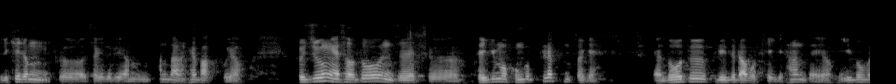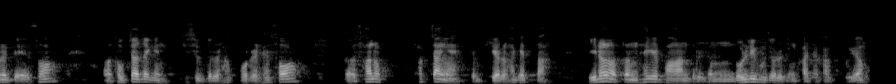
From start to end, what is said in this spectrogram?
이렇게 좀 그 저희들이 한번 판단을 해봤고요. 그 중에서도 이제 그 대규모 공급 플랫폼 쪽에 노드 그리드라고 얘기를 하는데요. 이 부분에 대해서 어, 독자적인 기술들을 확보를 해서 그 산업 확장에 좀 기여를 하겠다. 이런 어떤 해결 방안들을 좀 논리 구조를 좀 가져갔고요.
